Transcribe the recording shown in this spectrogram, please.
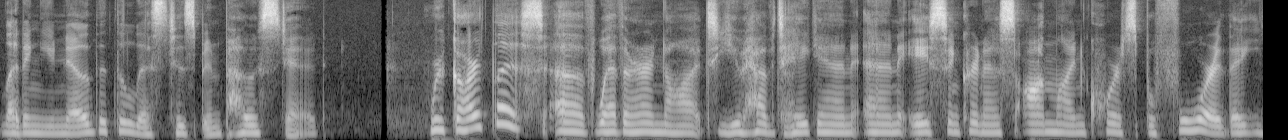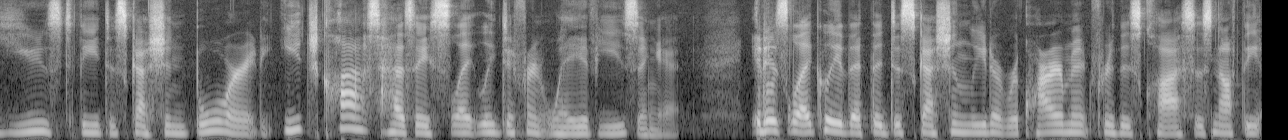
letting you know that the list has been posted. Regardless of whether or not you have taken an asynchronous online course before that used the discussion board, each class has a slightly different way of using it. It is likely that the discussion leader requirement for this class is not the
